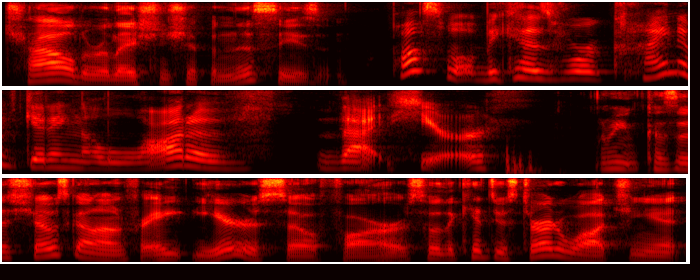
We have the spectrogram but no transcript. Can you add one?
child relationship in this season. Possible because we're kind of getting a lot of that here. I mean, because this show's gone on for eight years so far, so the kids who started watching it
